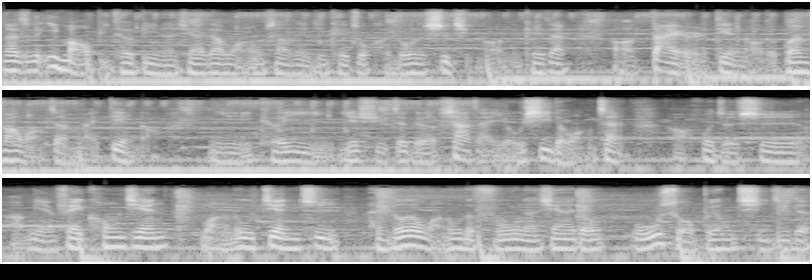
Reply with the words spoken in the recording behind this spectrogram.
那这个一毛比特币呢，现在在网络上呢，已经可以做很多的事情啊。你可以在啊戴尔电脑的官方网站买电脑，你可以也许这个下载游戏的网站啊，或者是啊免费空间网络建制，很多的网络的服务呢，现在都无所不用其极的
